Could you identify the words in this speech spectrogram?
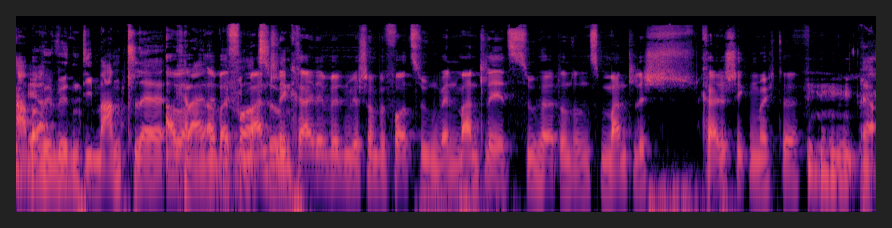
Aber Ja. wir würden die Mantle-Kreide Aber, aber die bevorzugen. Mantle-Kreide würden wir schon bevorzugen. Wenn Mantle jetzt zuhört und uns Mantle-Kreide schicken möchte. Ja,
